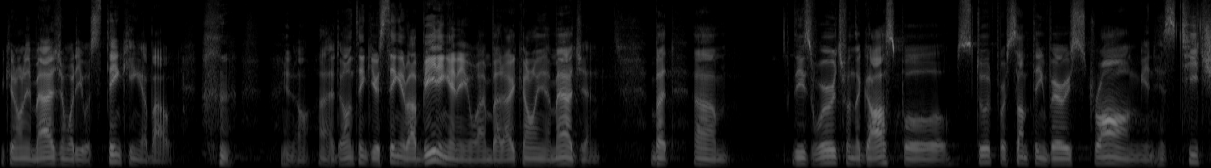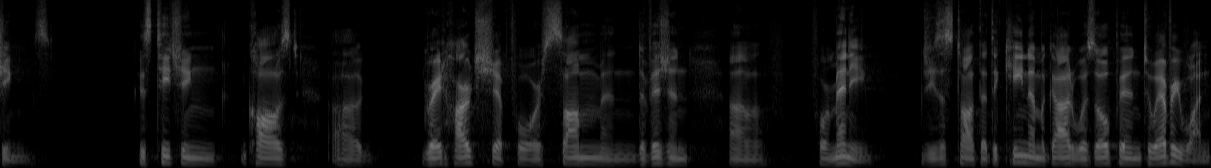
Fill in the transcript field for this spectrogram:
We can only imagine what he was thinking about. you know, I don't think he was thinking about beating anyone, but I can only imagine. But um, these words from the gospel stood for something very strong in his teachings. His teaching caused uh, great hardship for some and division uh, for many. Jesus taught that the kingdom of God was open to everyone,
